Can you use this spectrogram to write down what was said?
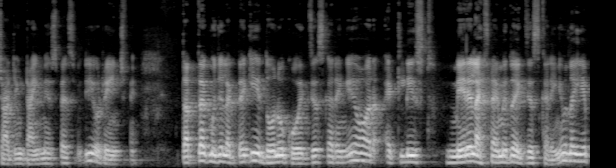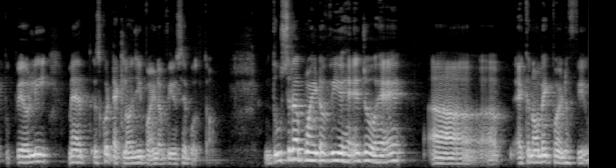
चार्जिंग टाइम में स्पेसिफिकली और रेंज में। तब तक मुझे लगता है कि ये दोनों को एग्जिस्ट करेंगे और एटलीस्ट मेरे लाइफ टाइम में तो एग्जिस्ट करेंगे। मतलब ये प्योरली मैं इसको टेक्नोलॉजी पॉइंट ऑफ़ व्यू से बोलता हूँ। दूसरा पॉइंट ऑफ़ व्यू है जो है इकोनॉमिक पॉइंट ऑफ़ व्यू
